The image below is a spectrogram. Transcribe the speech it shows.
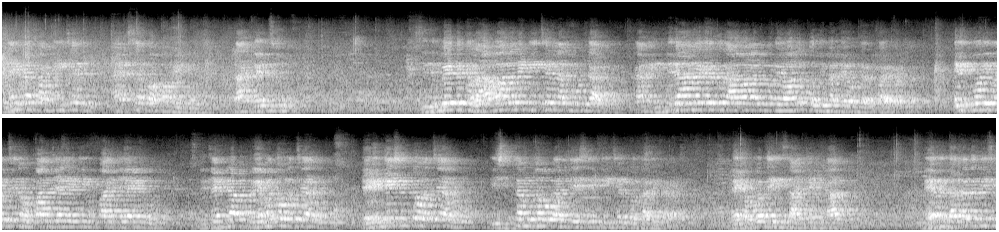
నిజంగా మా టీచర్ యాక్సెప్ట్ అమ్మా మీకు నాకు తెలుసు. సిద్దిపేటకు రావాలని టీచర్లు అనుకుంటారు. కానీ ఇందిరానగర్కు రావాలనుకునే వాళ్ళు కొద్ది మంది ఉంటారు భయపడతారు. ఎదుర్కొని వచ్చిన ఉపాధ్యాయుని ఉపాధ్యాయులు నిజంగా ప్రేమతో వచ్చారు డెడికేషన్తో వచ్చారు ఇష్టంతో పనిచేసే టీచర్లు ఉన్నారు ఇక్కడ. లేకపోతే ఇది సాధ్యం కాదు. నేను దత్తత తీసుకు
